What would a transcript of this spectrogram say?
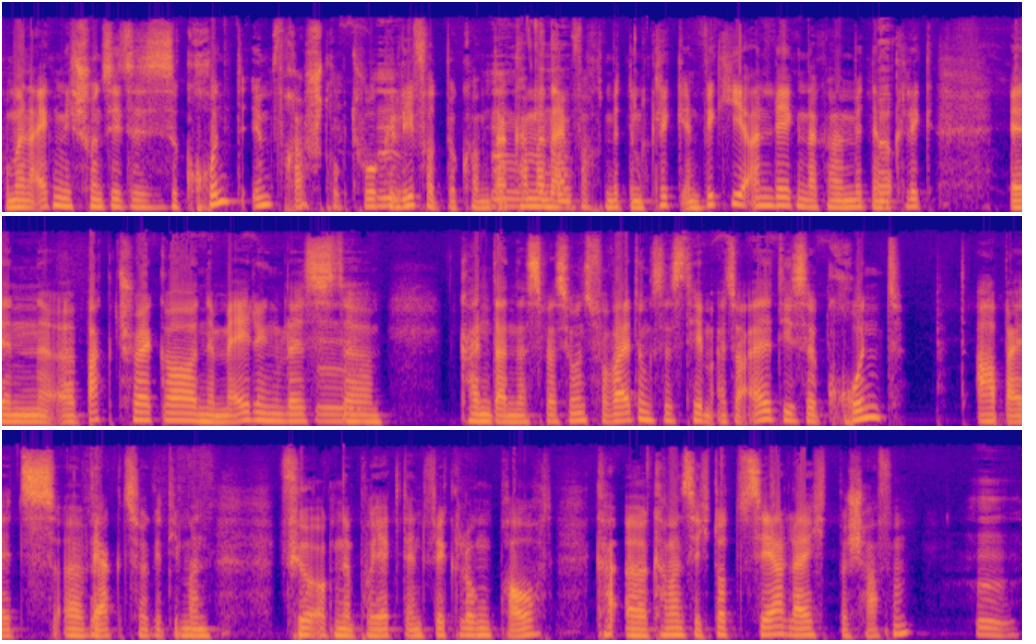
wo man eigentlich schon diese, diese Grundinfrastruktur mhm. geliefert bekommt. Da mhm, kann man genau. einfach mit einem Klick in Wiki anlegen, da kann man mit einem Klick in äh, Bugtracker, eine Mailingliste, mhm kann dann das Versionsverwaltungssystem, also all diese Grundarbeitswerkzeuge, die man für irgendeine Projektentwicklung braucht, kann, äh, kann man sich dort sehr leicht beschaffen. Hm.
